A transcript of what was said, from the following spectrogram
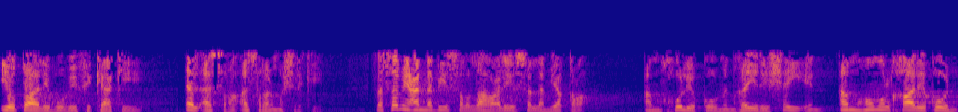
يطالب بفكاك الأسرى أسرى المشركين. فسمع النبي صلى الله عليه وسلم يقرأ أم خلقوا من غير شيء أم هم الخالقون؟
